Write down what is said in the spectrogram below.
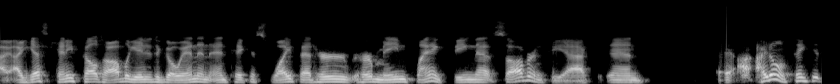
I, I, guess Kenney felt obligated to go in and, and take a swipe at her her main plank, being that Sovereignty Act. And I, I don't think it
